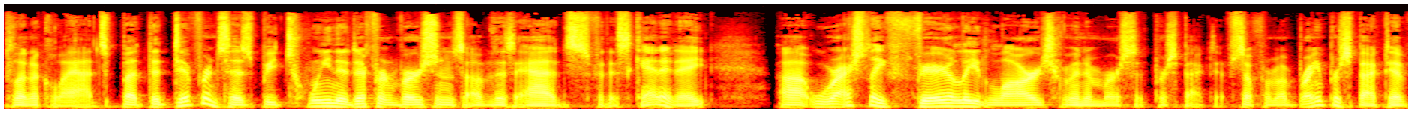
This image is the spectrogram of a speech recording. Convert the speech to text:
political ads, but the differences between the different versions of this ads for this candidate uh, were actually fairly large from an immersive perspective. So, from a brain perspective,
